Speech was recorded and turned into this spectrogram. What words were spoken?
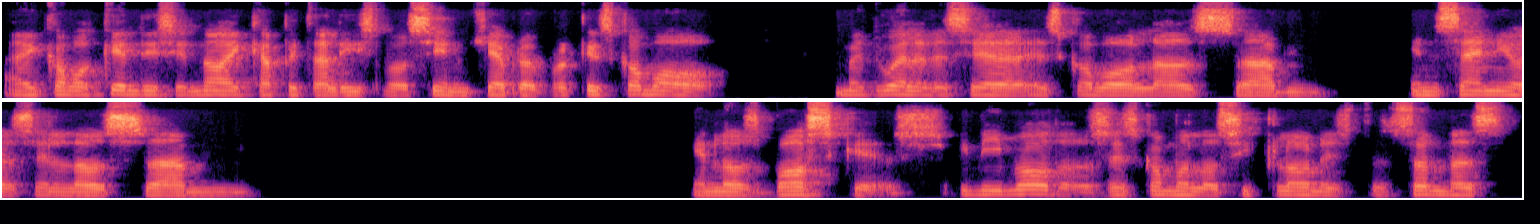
hay como quien dice, no hay capitalismo sin quiebra, porque es como, me duele decir, es como los um, incendios en los, um, en los bosques, y ni modos, es como los ciclones, son los,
